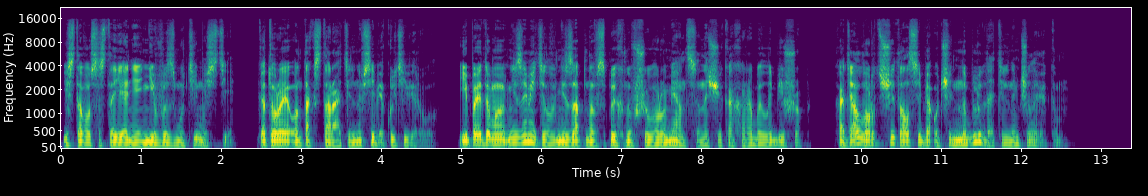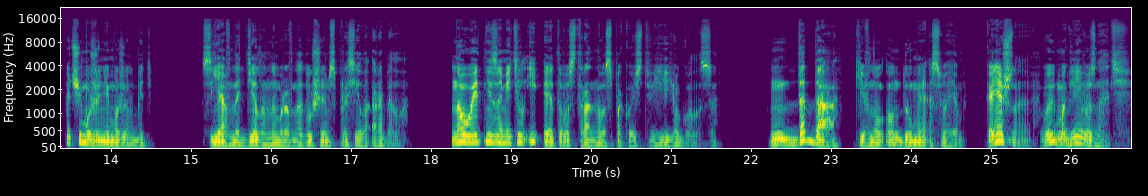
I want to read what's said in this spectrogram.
из того состояния невозмутимости, которое он так старательно в себе культивировал, и поэтому не заметил внезапно вспыхнувшего румянца на щеках Арабеллы Бишоп, хотя лорд считал себя очень наблюдательным человеком. «Почему же не может быть?» — с явно деланным равнодушием спросила Арабелла. Но Уэйт не заметил и этого странного спокойствия ее голоса. «Да-да», — кивнул он, думая о своем. «Конечно, вы могли его знать.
